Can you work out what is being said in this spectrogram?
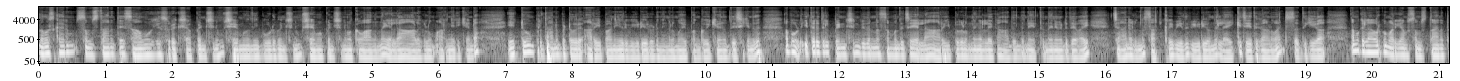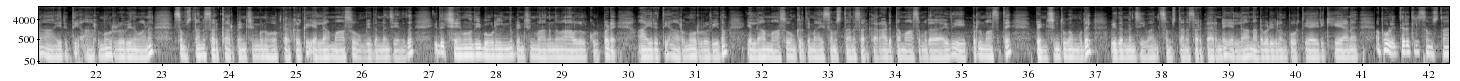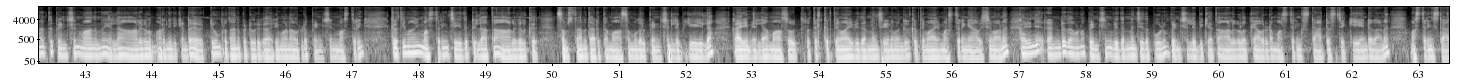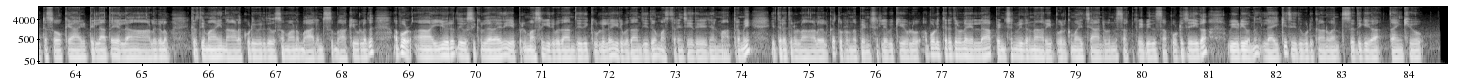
നമസ്കാരം. സംസ്ഥാനത്തെ സാമൂഹിക സുരക്ഷാ പെൻഷനും ക്ഷേമനിധി ബോർഡ് പെൻഷനും ക്ഷേമ പെൻഷനും ഒക്കെ വാങ്ങുന്ന എല്ലാ ആളുകളും അറിഞ്ഞിരിക്കേണ്ട ഏറ്റവും പ്രധാനപ്പെട്ട ഒരു അറിയിപ്പാണ് ഈ ഒരു വീഡിയോയിലൂടെ നിങ്ങളുമായി പങ്കുവയ്ക്കുവാൻ ഉദ്ദേശിക്കുന്നത്. അപ്പോൾ ഇത്തരത്തിൽ പെൻഷൻ വിതരണം സംബന്ധിച്ച എല്ലാ അറിയിപ്പുകളും നിങ്ങളിലേക്ക് ആദ്യം തന്നെ എത്തുന്നതിന് വേണ്ടി ദയവായി ചാനലൊന്ന് സബ്സ്ക്രൈബ് ചെയ്ത് വീഡിയോ ഒന്ന് ലൈക്ക് ചെയ്ത് കാണുവാൻ ശ്രദ്ധിക്കുക. നമുക്കെല്ലാവർക്കും അറിയാം സംസ്ഥാനത്ത് ആയിരത്തി അറുന്നൂറ് രൂപ വീതമാണ് സംസ്ഥാന സർക്കാർ പെൻഷൻ ഗുണഭോക്താക്കൾക്ക് എല്ലാ മാസവും വിതരണം ചെയ്യുന്നത്. ഇത് ക്ഷേമനിധി ബോർഡിൽ നിന്ന് പെൻഷൻ വാങ്ങുന്ന ആളുകൾക്കുൾപ്പെടെ ആയിരത്തി അറുന്നൂറ് രൂപ വീതം എല്ലാ മാസവും കൃത്യമായി സംസ്ഥാന സർക്കാർ അടുത്ത മാസം മുതൽ അതായത് ഏപ്രിൽ മാസത്തെ പെൻഷൻ തുക മുതൽ വിതരണം ചെയ്യുവാൻ സംസ്ഥാന സർക്കാരിന്റെ എല്ലാ നടപടികളും പൂർത്തിയായിരിക്കുകയാണ്. അപ്പോൾ ഇത്തരത്തിൽ സംസ്ഥാനത്ത് പെൻഷൻ വാങ്ങുന്ന എല്ലാ ആളുകളും അറിഞ്ഞിരിക്കേണ്ട ഏറ്റവും പ്രധാനപ്പെട്ട ഒരു കാര്യമാണ് അവരുടെ പെൻഷൻ മസ്റ്ററിംഗ്. കൃത്യമായി മസ്റ്ററിംഗ് ചെയ്തിട്ടില്ലാത്ത ആളുകൾക്ക് സംസ്ഥാനത്ത് അടുത്ത മാസം മുതൽ പെൻഷൻ ലഭിക്കുകയില്ല. കാര്യം എല്ലാ മാസവും ഇത്തരത്തിൽ കൃത്യമായി വിതരണം ചെയ്യണമെങ്കിൽ കൃത്യമായ മസ്റ്ററിംഗ് ആവശ്യമാണ്. കഴിഞ്ഞ രണ്ട് തവണ പെൻഷൻ വിതരണം ചെയ്തപ്പോഴും പെൻഷൻ ലഭിക്കാത്ത ആളുകളൊക്കെ അവരുടെ മസ്റ്ററിംഗ് സ്റ്റാറ്റസ് ചെക്ക് ചെയ്യേണ്ടതാണ്. മസ്റ്ററിംഗ് സ്റ്റാറ്റസ് ഓക്കെ ആയിട്ടില്ലാത്ത എല്ലാ ആളുകളും കൃത്യമായി നാളെ കൂടി ഒരു ദിവസമാണ് ബാലൻസ് ബാക്കിയുള്ളത്. അപ്പോൾ ഈ ഒരു ദിവസക്കുള്ളിൽ അതായത് ഏപ്രിൽ മാസം ഇരുപതാം തീയതിക്കുള്ളിൽ ഇരുപതാം തീയതിയോ മസ്റ്ററിംഗ് ചെയ്ത് കഴിഞ്ഞാൽ മാത്രമേ ഇത്തരത്തിലുള്ള ആളുകൾക്ക് തുടർന്ന് പെൻഷൻ ലഭിക്കുകയുള്ളൂ. അപ്പോൾ ഇത്തരത്തിലുള്ള എല്ലാ പെൻഷൻ വിതരണ അറിയിപ്പുകൾക്കുമായി ചാനൽ ഒന്ന് സബ്സ്ക്രൈബ് ചെയ്ത് സപ്പോർട്ട് ചെയ്യുക. വീഡിയോ ഒന്ന് ലൈക്ക് ചെയ്ത് കൂടി കാണുവാൻ ശ്രദ്ധിക്കുക. താങ്ക്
